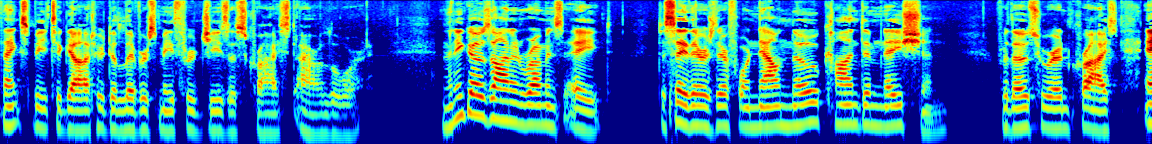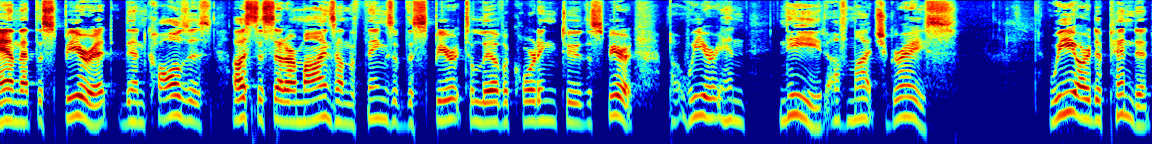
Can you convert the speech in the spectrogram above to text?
Thanks be to God who delivers me through Jesus Christ our Lord. And then he goes on in Romans 8 to say, There is therefore now no condemnation for those who are in Christ, and that the Spirit then causes us to set our minds on the things of the Spirit to live according to the Spirit. But we are in need of much grace. We are dependent,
